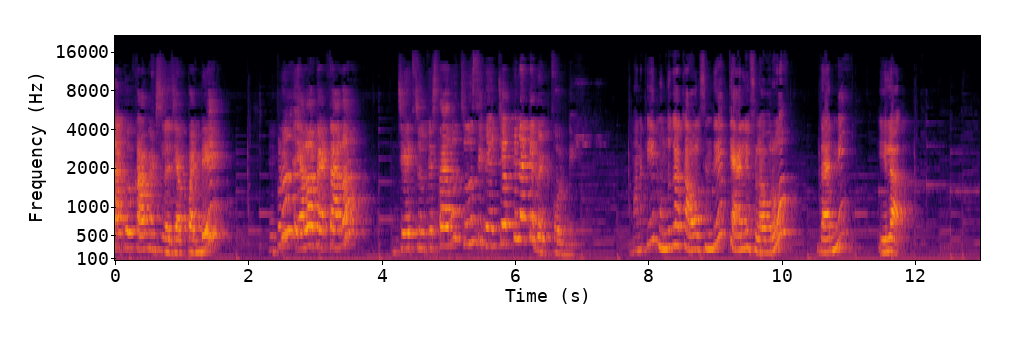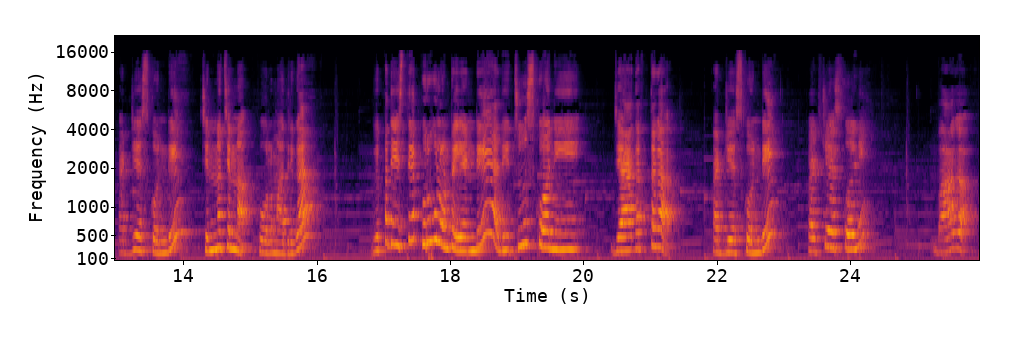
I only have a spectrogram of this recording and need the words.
నాకు కామెంట్స్లో చెప్పండి. ఇప్పుడు ఎలా పెట్టాలో చేసి చూపిస్తాను. చూసి నేను చెప్పినట్టే పెట్టుకోండి. మనకి ముందుగా కావాల్సింది క్యాలీఫ్లవరు దాన్ని ఇలా కట్ చేసుకోండి. చిన్న చిన్న పూల మాదిరిగా విప్పదీస్తే పురుగులు ఉంటాయండి. అది చూసుకొని జాగ్రత్తగా కట్ చేసుకోండి. కట్ చేసుకొని బాగా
